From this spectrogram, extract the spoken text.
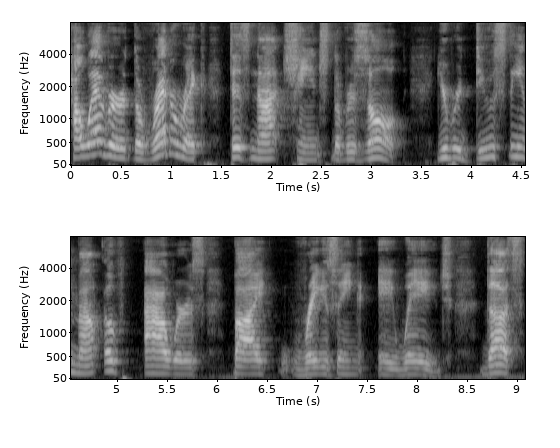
However, the rhetoric does not change the result. You reduce the amount of hours by raising a wage. Thus,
